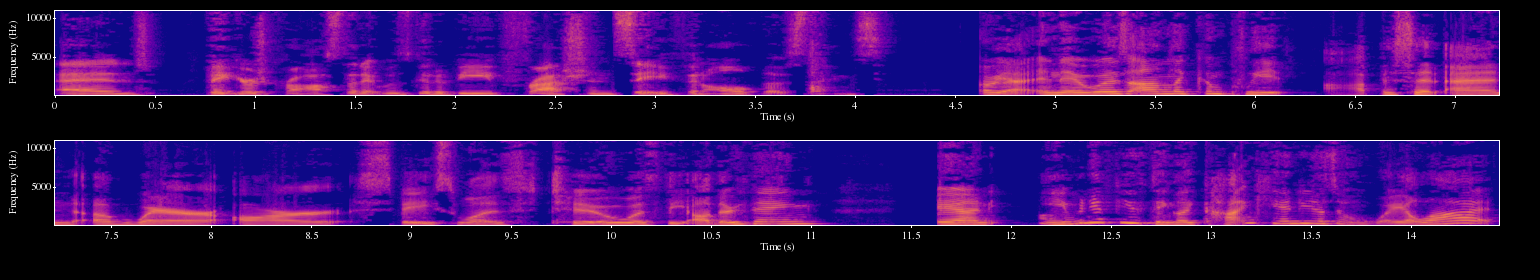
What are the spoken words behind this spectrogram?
And fingers crossed that it was going to be fresh and safe and all of those things. Oh yeah, and it was on the complete opposite end of where our space was too. Was the other thing, and even if you think like cotton candy doesn't weigh a lot,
